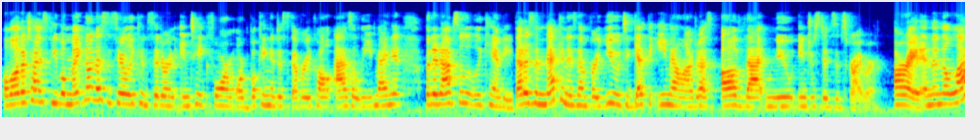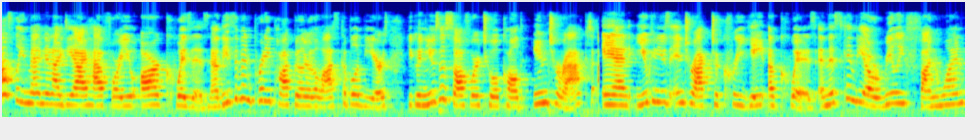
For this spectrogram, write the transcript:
A lot of times people might not necessarily consider an intake form or booking a discovery call as a lead magnet, but it absolutely can be. That is a mechanism for you to get the email address of that new interested subscriber. All right, and then the last lead magnet idea I have for you are quizzes. Now, these have been pretty popular the last couple of years. You can use a software tool called Interact, and you can use Interact to create a quiz. And this can be a really fun one.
